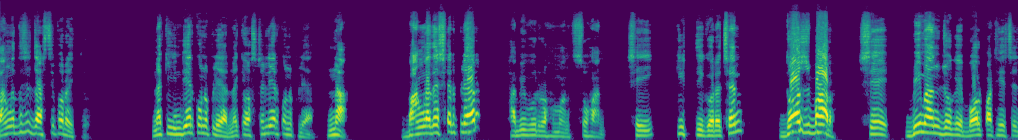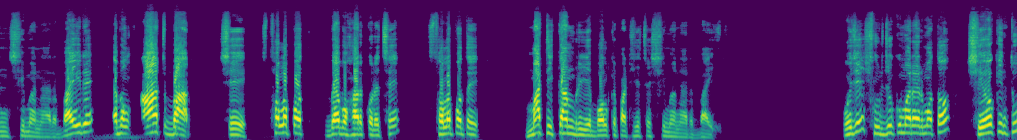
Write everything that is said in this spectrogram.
বাংলাদেশের জার্সি পরাইতো নাকি ইন্ডিয়ার কোনো প্লেয়ার নাকি অস্ট্রেলিয়ার কোনো প্লেয়ার না। বাংলাদেশের প্লেয়ার হাবিবুর রহমান সোহান। সেই কীর্তি গড়েছেন। দশ বার সে বিমান যোগে বল পাঠিয়েছেন সীমানার বাইরে এবং আট বার সে স্থলপথ ব্যবহার করেছে। স্থলপথে মাটি কামড়িয়ে বলকে পাঠিয়েছে সীমানার বাইরে। ওই যে সূর্যকুমারের মতো সেও কিন্তু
